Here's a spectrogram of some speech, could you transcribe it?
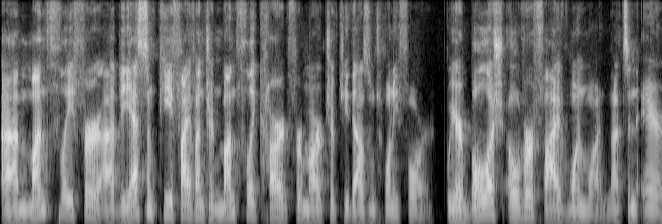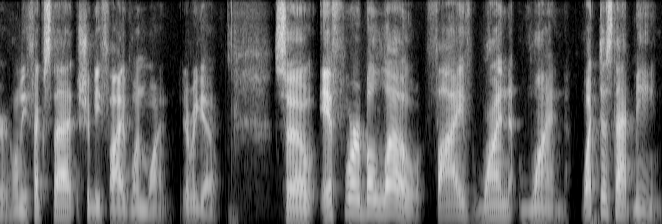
uh, monthly for uh, the S&P 500 monthly card for March of 2024. We are bullish over 511. That's an error. Let me fix that. It should be 511. There we go. So if we're below 511, what does that mean?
